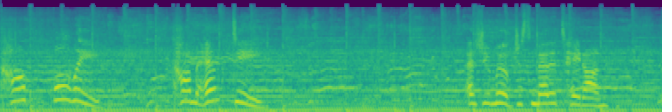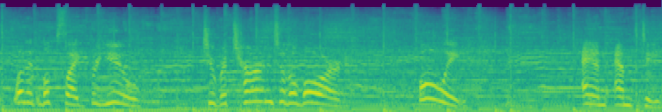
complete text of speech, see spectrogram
Come fully. Come empty. As you move, just meditate on what it looks like for you to return to the Lord fully and empty.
